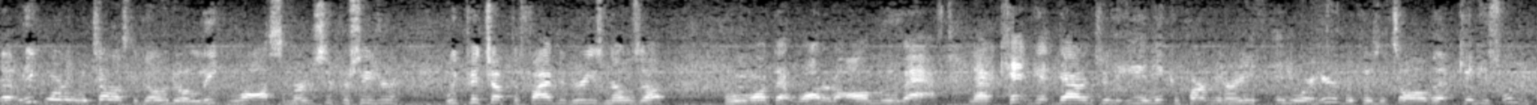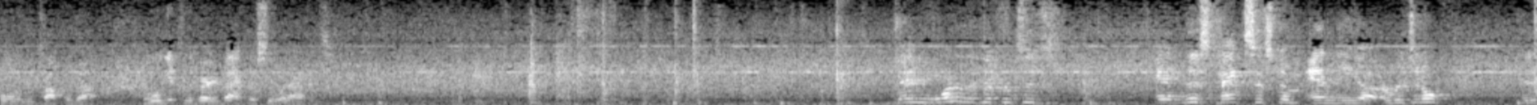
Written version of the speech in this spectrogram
That leak warning would tell us to go into a leak loss emergency procedure. We pitch up to five degrees nose up, and we want that water to all move aft. Now it can't get down into the E and E compartment or any, anywhere here because it's all that kiddie swimming pool that we talked about. When we get to the very back, we'll see what happens. Jamie, one of the differences in this tank system and the uh, original is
